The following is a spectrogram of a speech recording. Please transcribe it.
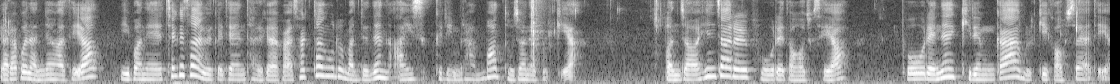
여러분 안녕하세요. 이번에 책에서 알게 된 달걀과 설탕으로 만드는 아이스크림을 한번 도전해 볼게요. 먼저 흰 자를 보울에 넣어주세요. 보울에는 기름과 물기가 없어야 돼요.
